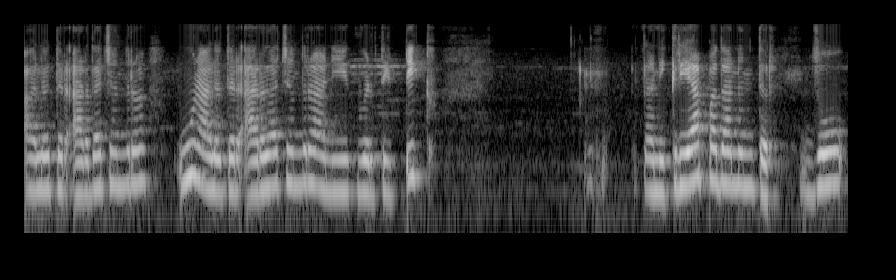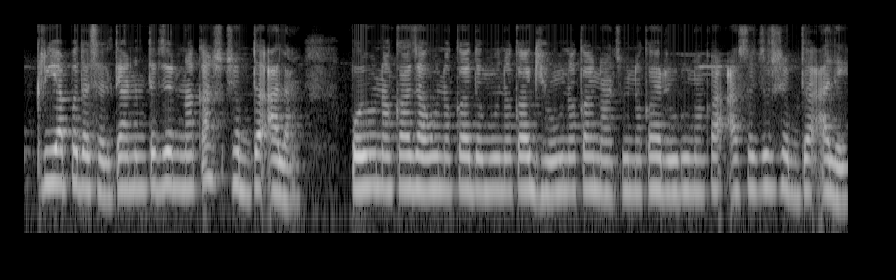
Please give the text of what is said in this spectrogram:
आलं तर अर्धा चंद्र ऊन आलं तर अर्धा चंद्र आणि एक वरती टिक. आणि क्रियापदानंतर जो क्रियापद असेल त्यानंतर जर नका शब्द आला पळू नका जाऊ नका दमू नका घेऊ नका नाचू नका रडू नका असं जर शब्द आले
